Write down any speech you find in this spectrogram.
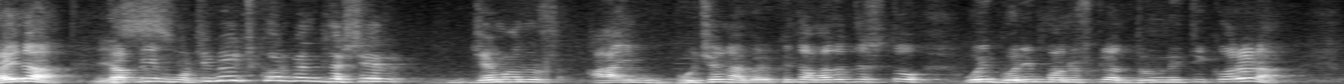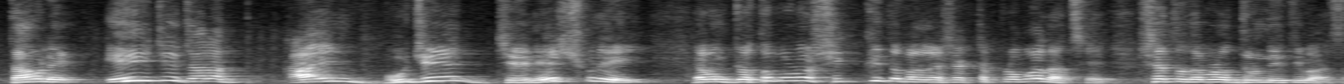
তাই না? আপনি মোটিভেট করবেন দেশের যে মানুষ আইন বুঝে না কিন্তু আমাদের দেশে তো ওই গরিব মানুষগুলো দুর্নীতি করে না। তাহলে এই যে যারা আইন বুঝে জেনে শুনেই এবং যত বড় শিক্ষিত বাংলাদেশে একটা প্রবাদ আছে সে তত বড় দুর্নীতিবাস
